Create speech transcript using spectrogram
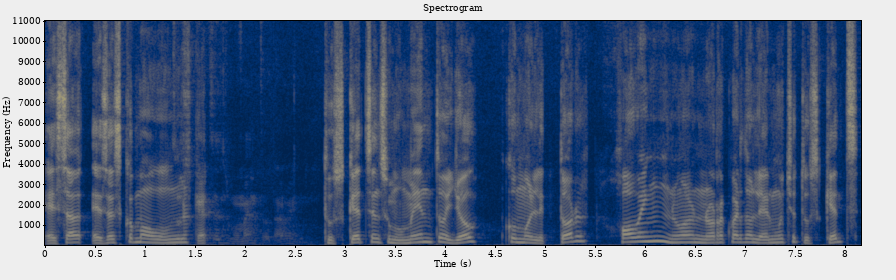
Esa, esa es como un... Tusquets en su momento también. Tusquets en su momento. Yo como lector joven no, no recuerdo leer mucho Tusquets,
